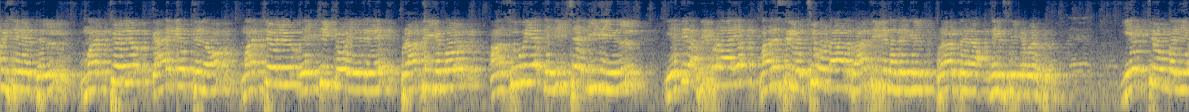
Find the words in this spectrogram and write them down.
വിഷയത്തിൽ മറ്റൊരു കാര്യത്തിനോ മറ്റൊരു വ്യക്തിക്കോ എതിരെ പ്രാർത്ഥിക്കുമ്പോൾ അസൂയ ജനിച്ച രീതിയിൽ എതിരഭിപ്രായം മനസ്സിൽ വെച്ചുകൊണ്ടാണ് പ്രാർത്ഥിക്കുന്നതെങ്കിൽ പ്രാർത്ഥന നിരസിക്കപ്പെടും. ഏറ്റവും വലിയ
